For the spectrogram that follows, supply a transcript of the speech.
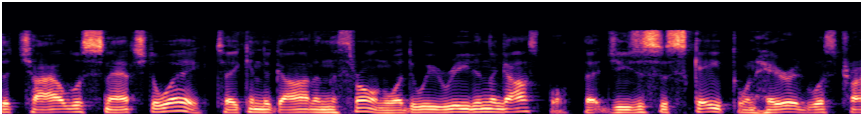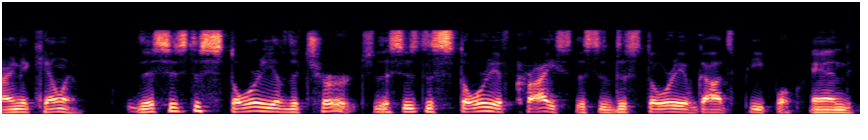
The child was snatched away, taken to God and the throne. What do we read in the gospel? That Jesus escaped when Herod was trying to kill him. This is the story of the church. This is the story of Christ. This is the story of God's people. And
